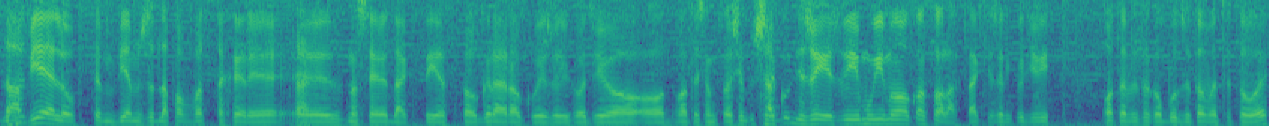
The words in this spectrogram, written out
dla wielu, w tym wiem, że dla Pawła Stachyry Tak. e, z naszej redakcji jest to gra roku, jeżeli chodzi o, o 2008, szczególnie, że jeżeli mówimy o konsolach, tak, jeżeli chodzi o te wysokobudżetowe tytuły,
